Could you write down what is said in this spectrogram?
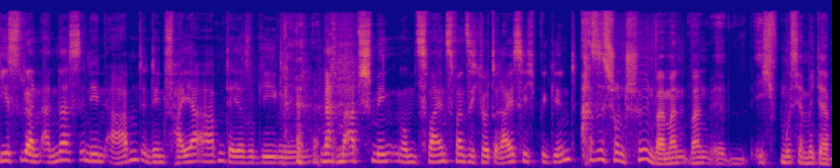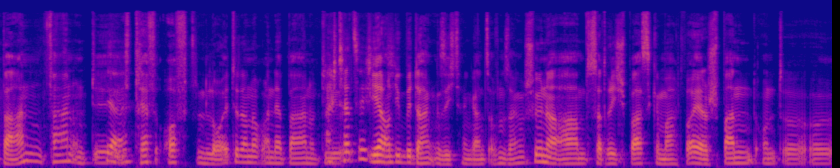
Gehst du dann anders in den Abend, in den Feierabend, der ja so gegen nach dem Abschminken um 22.30 Uhr beginnt? Ach, es ist schon schön, weil man, man, äh, ich muss ja mit der Bahn fahren und äh, ja. ich treffe oft Leute dann auch an der Bahn und die, Ach, tatsächlich? Ja, und die bedanken sich dann ganz oft und sagen, schöner Abend, es hat richtig Spaß gemacht, war ja spannend und äh, äh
